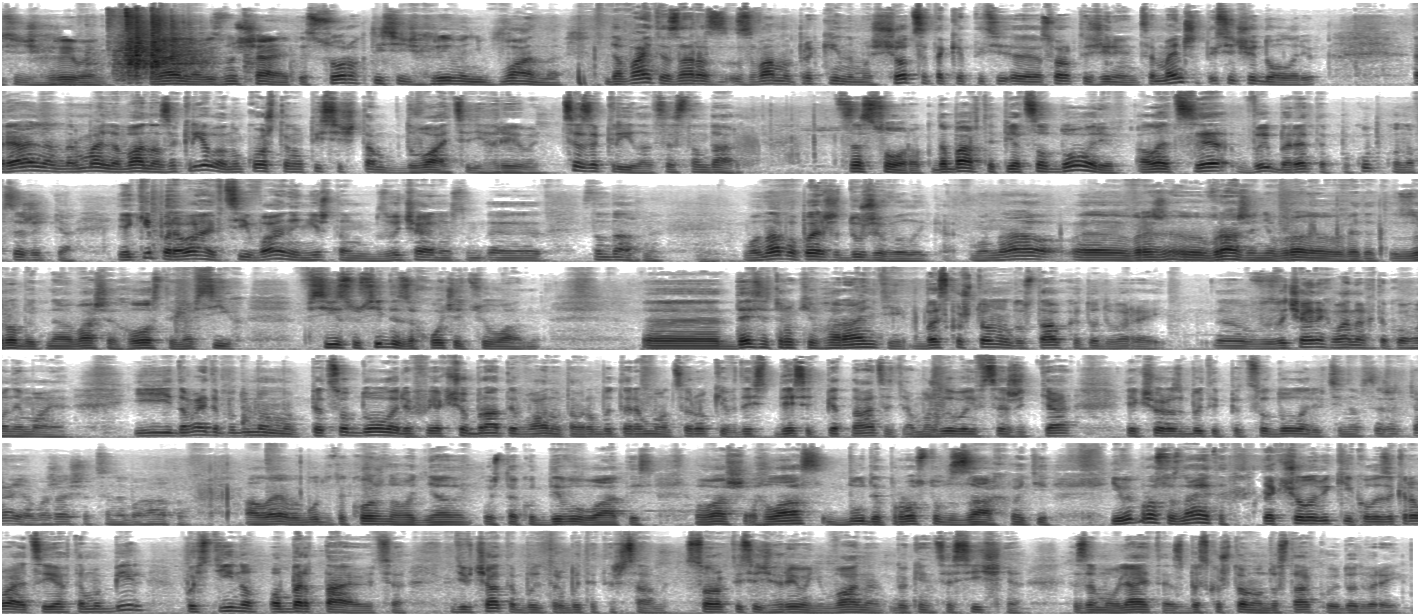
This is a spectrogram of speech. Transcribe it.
тисяч гривень. Реально, ви знущаєтесь. 40 тисяч гривень ванна. Давайте зараз з вами прикинемо, що це таке е, 40 тисяч гривень. Це менше тисячі доларів. Реально нормальна ванна закріла, ну коштує ну, тисяч там 20 гривень. Це закріла, це стандарт. Це 40. Добавте 500 доларів, але це ви берете покупку на все життя. Які переваги в цій ванні, ніж там звичайно е, стандартна? Вона, по-перше, дуже велика. Вона е, враж- враження вра- этот, зробить на ваших гостей, на всіх. Всі сусіди захочуть цю ванну. Е, 10 років гарантії, безкоштовна доставка до дверей. Е, В звичайних ваннах такого немає. І давайте подумаємо, 500 доларів, якщо брати ванну, там робити ремонт, це років десь 10-15, а можливо і все життя. Якщо розбити 500 доларів ці на все життя, я вважаю, що це небагато. Але ви будете кожного дня ось так от дивуватись. Ваш глаз буде просто в захваті. І ви просто знаєте, як чоловіки, коли закривають цей автомобіль, постійно обертаються. Дівчата будуть робити те ж саме. 40 тисяч гривень, ванна до кінця січня. Замовляйте з безкоштовною доставкою до дверей.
